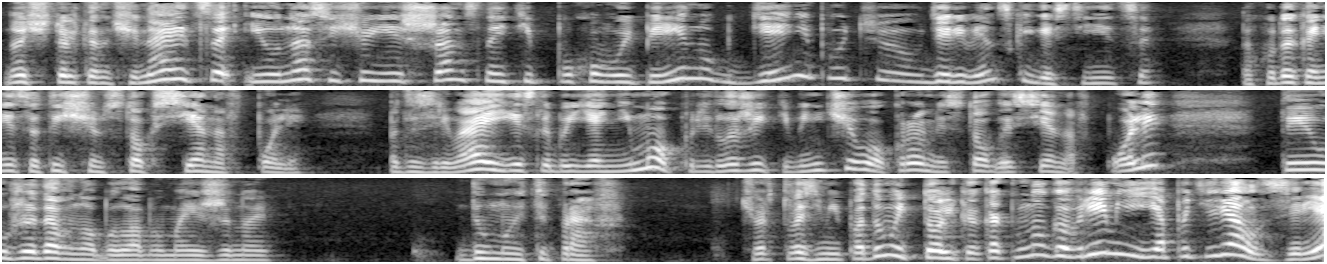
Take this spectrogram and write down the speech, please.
Ночь только начинается, и у нас еще есть шанс найти пуховую перину где-нибудь в деревенской гостинице. На худой конец отыщем сток сена в поле. Подозревая, если бы я не мог предложить тебе ничего, кроме стога сена в поле, ты уже давно была бы моей женой. Думаю, ты прав. Черт возьми, подумать только, как много времени я потерял. Зря?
